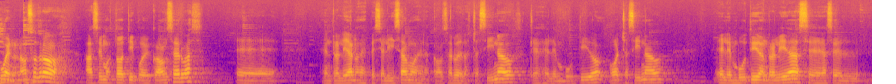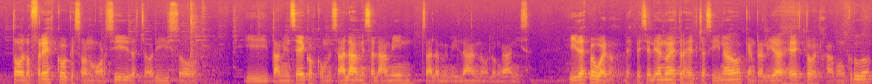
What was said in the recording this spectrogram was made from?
Bueno, nosotros hacemos todo tipo de conservas. Eh, en realidad nos especializamos en la conserva de los chacinados, que es el embutido o chacinado. El embutido en realidad se hace todo lo fresco, que son morcillas, chorizo y también secos como el salame, salamín, salame milano, longaniza. Y después, bueno, la especialidad nuestra es el chacinado, que en realidad es esto, es jamón crudo,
